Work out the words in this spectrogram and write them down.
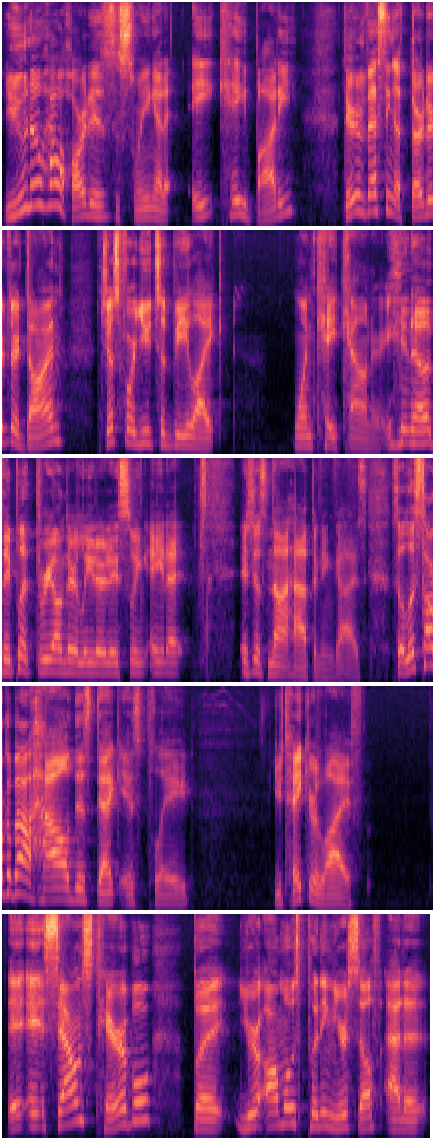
You know how hard it is to swing at an 8k body? They're investing a third of their Don just for you to be like 1k counter. You know, they put three on their leader, they swing eight at. It's just not happening, guys. So let's talk about how this deck is played. You take your life. It, it sounds terrible, but you're almost putting yourself at a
